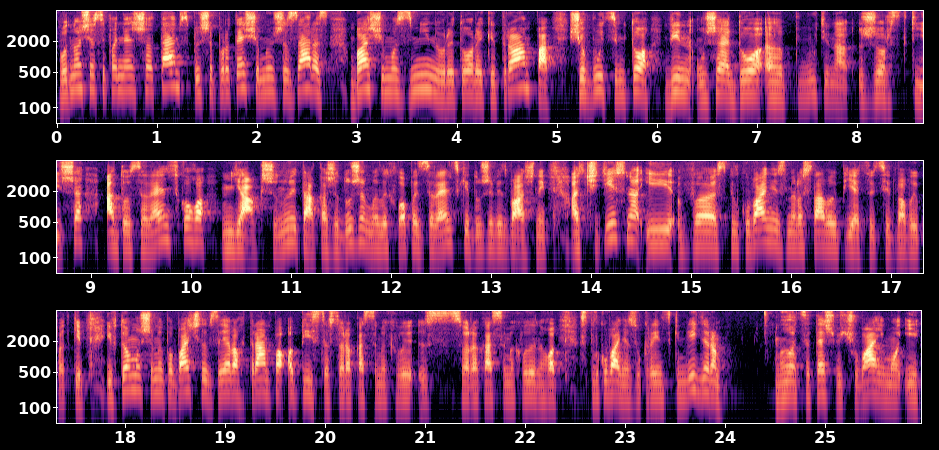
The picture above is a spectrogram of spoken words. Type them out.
Водночас і Financial Times пише про те, що ми вже зараз бачимо зміну риторики Трампа, що буцімто він уже до е, Путіна жорсткіше, а до Зеленського м'якше. Ну і так каже, дуже милий хлопець Зеленський, дуже відважний. А чи дійсно і в спілкуванні з Мирославою П'єцю ці два випадки, і в тому, що ми побачили в заявах Трампа опісля 47 хви- 47 хвилинного спілкування з українським лідером. Ми це теж відчуваємо і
